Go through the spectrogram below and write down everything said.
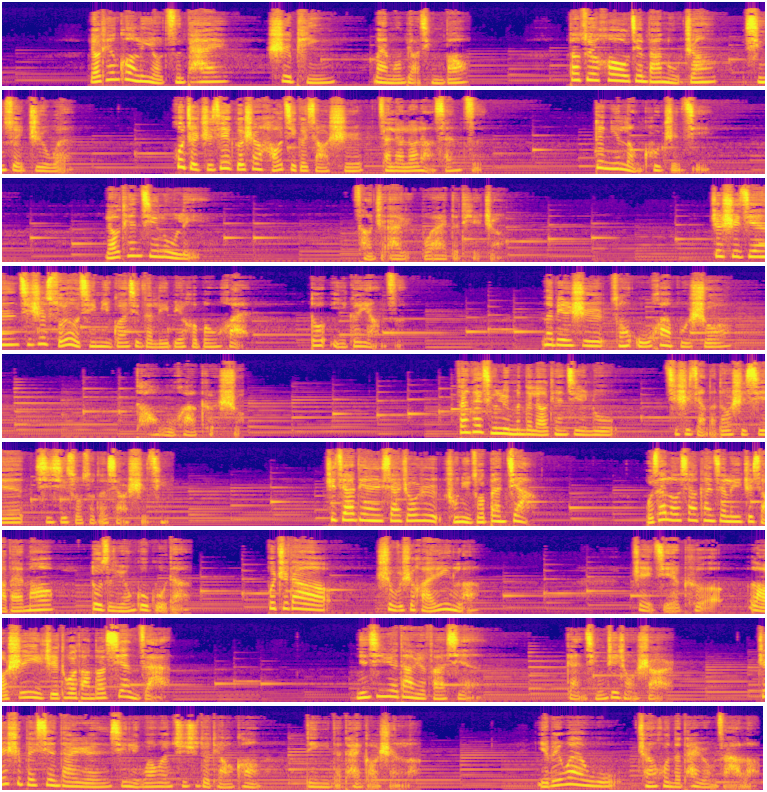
聊天框里有自拍、视频、卖萌表情包，到最后剑拔弩张、心碎质问，或者直接隔上好几个小时才聊聊两三字，对你冷酷至极。聊天记录里藏着爱与不爱的铁证。这世间其实所有亲密关系的离别和崩坏，都一个样子，那便是从无话不说。都无话可说。翻开情侣们的聊天记录，其实讲的都是些稀稀索索的小事情。这家店下周日处女座半价。我在楼下看见了一只小白猫，肚子圆鼓鼓的，不知道是不是怀孕了。这节课老师一直拖堂到现在。年纪越大，越发现，感情这种事儿。真是被现代人心里弯弯曲曲的条框定义的太高深了，也被外物掺混的太冗杂了，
